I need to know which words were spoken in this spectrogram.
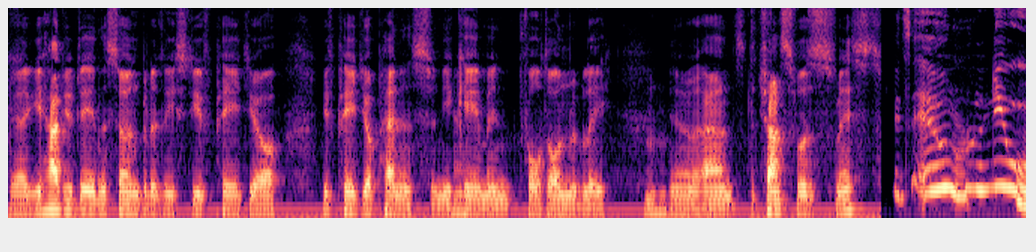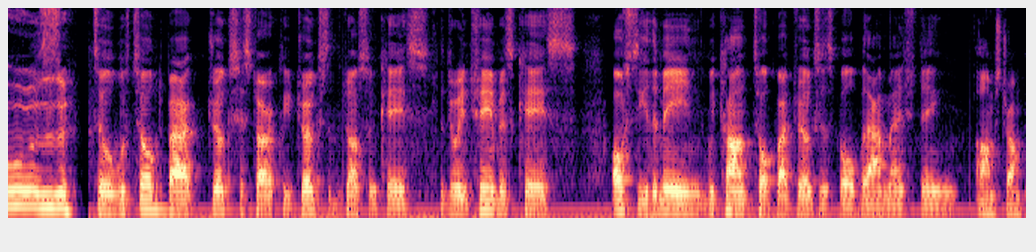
yeah. You had your day in the sun, but at least you've paid your you've paid your penance, and you came in fought honourably. Mm-hmm. You know, and the chance was missed. It's old news. So we've talked about drugs historically, drugs in the Johnson case, the Dwain Chambers case. Obviously, the main we can't talk about drugs in sport without mentioning Armstrong.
